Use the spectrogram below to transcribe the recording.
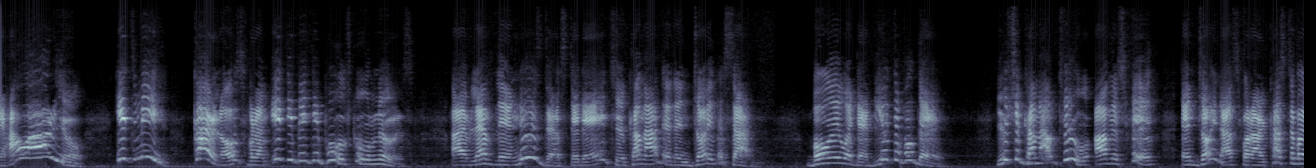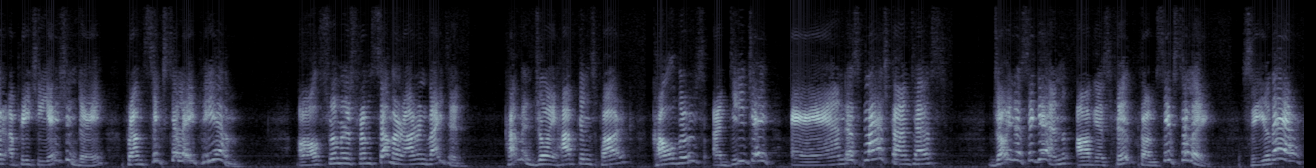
How are you? It's me, Carlos from Iddy Biddy Pool School News. I've left the news desk today to come out and enjoy the sun. Boy, what a beautiful day. You should come out too, August 5th, and join us for our Customer Appreciation Day from 6 till 8 p.m. All swimmers from summer are invited. Come enjoy Hopkins Park, Culver's, a DJ, and a splash contest. Join us again August 5th from 6 to 8. See you there.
